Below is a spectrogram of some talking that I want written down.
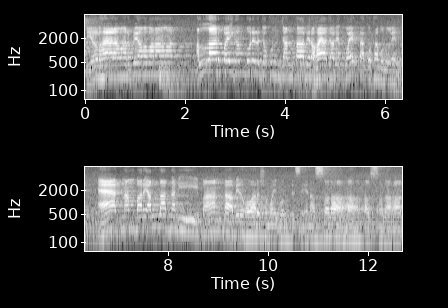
প্রিয় ভাইয়ার আমার প্রিয় বাবার আমার আল্লাহর পৈগম্বরের যখন জানটা বের হয়ে যাবে, কয়েকটা কথা বললেন। এক নাম্বারে আল্লাহর নবী প্রাণটা বের হওয়ার সময় বলতেছেন, আসসালাত আসসালাত,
